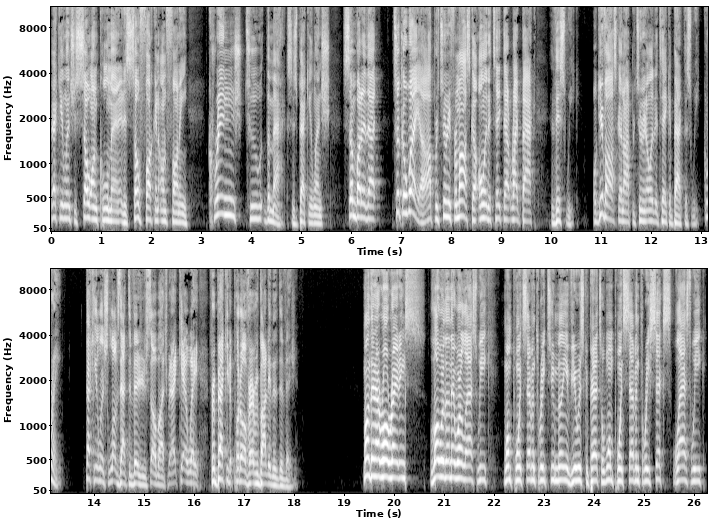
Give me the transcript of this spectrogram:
Becky Lynch is so uncool, man. It is so fucking unfunny. Cringe to the max is Becky Lynch, somebody that took away an opportunity from Oscar only to take that right back this week, or give Oscar an opportunity only to take it back this week. Great. Becky Lynch loves that division so much, man. I can't wait for Becky to put over everybody in the division. Monday Night Raw ratings lower than they were last week. 1.732 million viewers compared to 1.736 last week.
